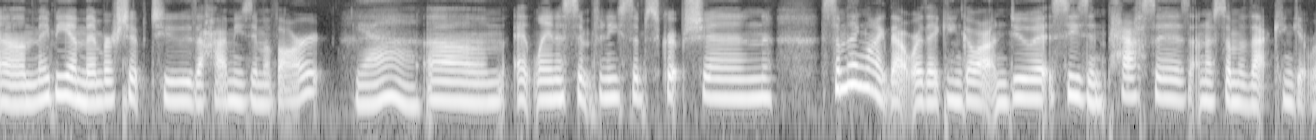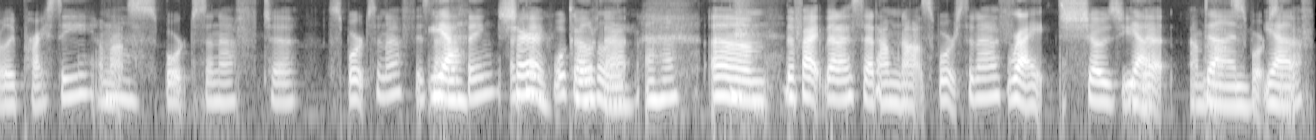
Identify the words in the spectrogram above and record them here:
Um, maybe a membership to the High Museum of Art, Yeah. um, Atlanta Symphony subscription, something like that where they can go out and do it. Season passes. I know some of that can get really pricey. I'm Yeah. not sports enough to. Sports enough? Is that yeah. a thing? Sure. Okay, we'll go totally. with Uh-huh. that. Um, the fact that I said I'm not sports enough Right. shows you Yeah, that I'm Done. not sports yeah. enough.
